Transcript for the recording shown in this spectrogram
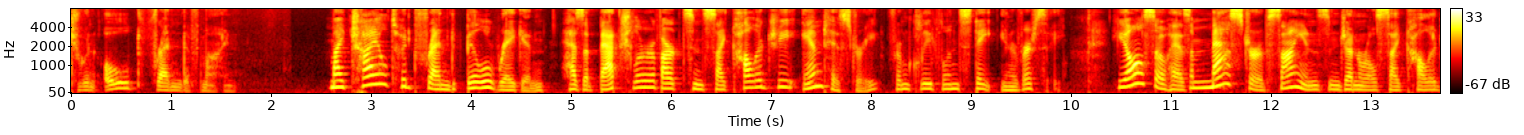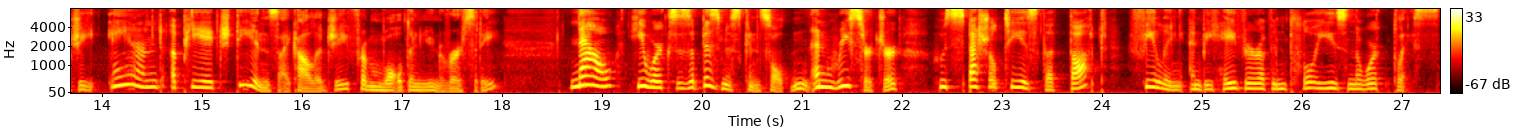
to an old friend of mine. My childhood friend Bill Reagan has a Bachelor of Arts in Psychology and History from Cleveland State University. He also has a Master of Science in General Psychology and a PhD in Psychology from Walden University. Now he works as a business consultant and researcher whose specialty is the thought, feeling, and behavior of employees in the workplace.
